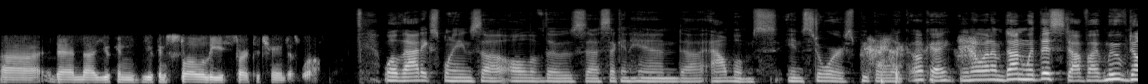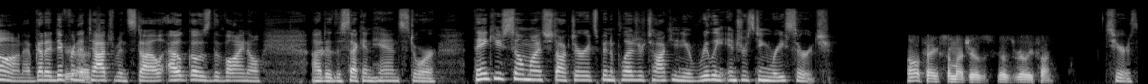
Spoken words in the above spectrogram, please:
uh, then uh, you can you can slowly start to change as well. Well, that explains uh, all of those uh, secondhand uh, albums in stores. People are like, okay, you know what? I'm done with this stuff. I've moved on. I've got a different yeah. attachment style. Out goes the vinyl uh, to the secondhand store. Thank you so much, Doctor. It's been a pleasure talking to you. Really interesting research. Oh, thanks so much. It was, it was really fun. Cheers.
